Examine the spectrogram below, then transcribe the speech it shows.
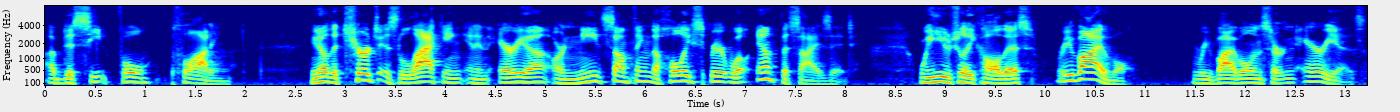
of deceitful plotting. You know, the church is lacking in an area or needs something, the Holy Spirit will emphasize it. We usually call this revival, revival in certain areas.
